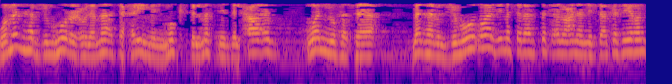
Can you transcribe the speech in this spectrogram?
ومذهب جمهور العلماء تحريم المكث في المسجد للحائض والنفساء. مذهب الجمهور وهذه مسألة تسأل عنها النساء كثيرا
